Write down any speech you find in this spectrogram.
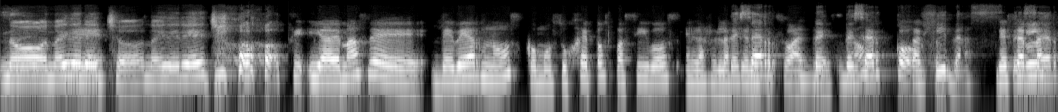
No, no hay Sí. derecho, no hay derecho. Sí, y además de, de vernos como sujetos pasivos en las De relaciones ser, sexuales. de, de ¿no? ser cogidas. De ser las-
